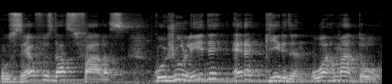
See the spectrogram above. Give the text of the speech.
os Elfos das Falas, cujo líder era Círdan, o Armador.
